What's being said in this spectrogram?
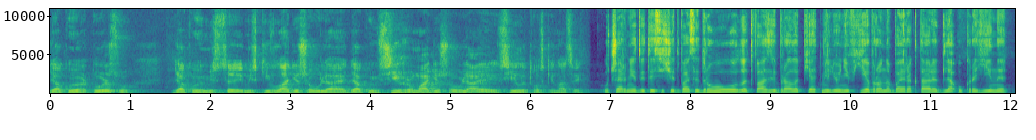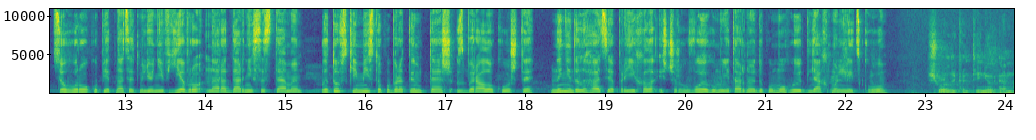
дякую Артуресу, дякую місце- міській владі Шауляя, дякую всій громаді Шауляя і всій литовській нації. У червні 2022-го Литва зібрала 5 мільйонів євро на байрактари для України. Цього року 15 мільйонів євро на радарні системи. Литовське місто побратим теж збирало кошти. Нині делегація приїхала із черговою гуманітарною допомогою для Хмельницького. Surely continue and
